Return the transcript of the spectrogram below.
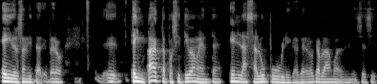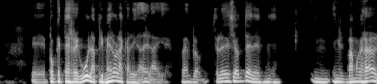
e hidrosanitario, pero eh, te impacta positivamente en la salud pública, que es lo que hablábamos al inicio, eh, porque te regula primero la calidad del aire. Por ejemplo, yo le decía a ustedes, mm, vamos a agarrar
